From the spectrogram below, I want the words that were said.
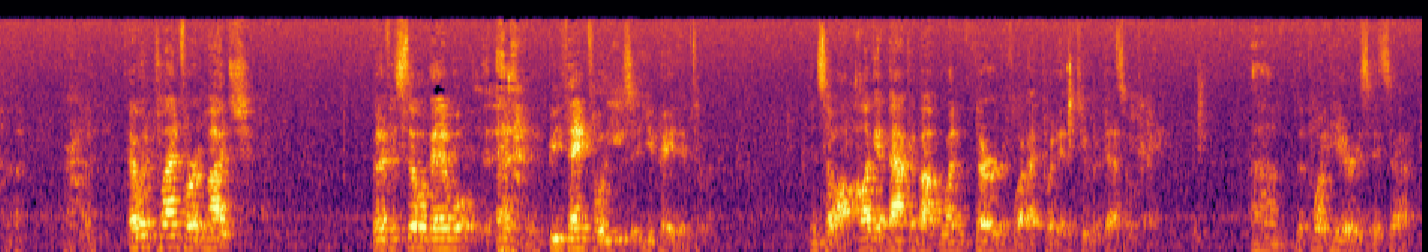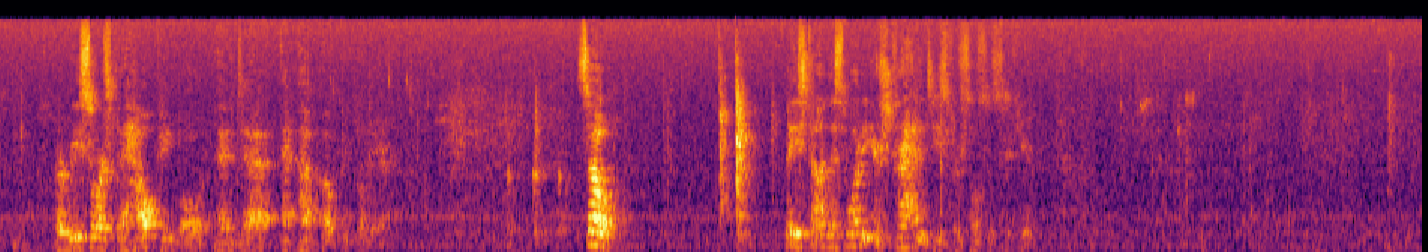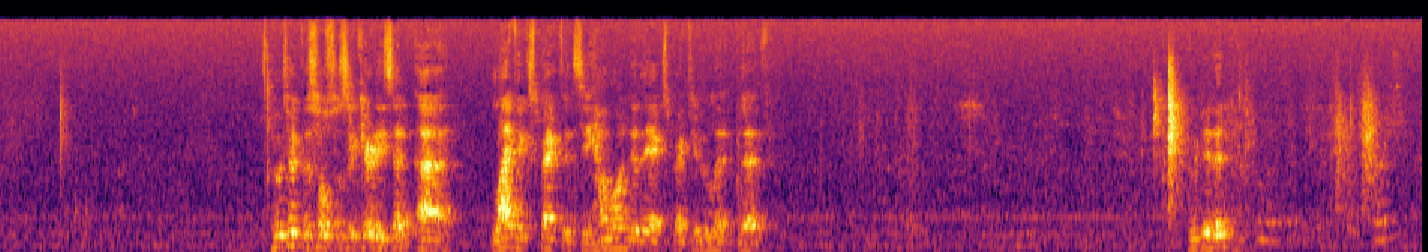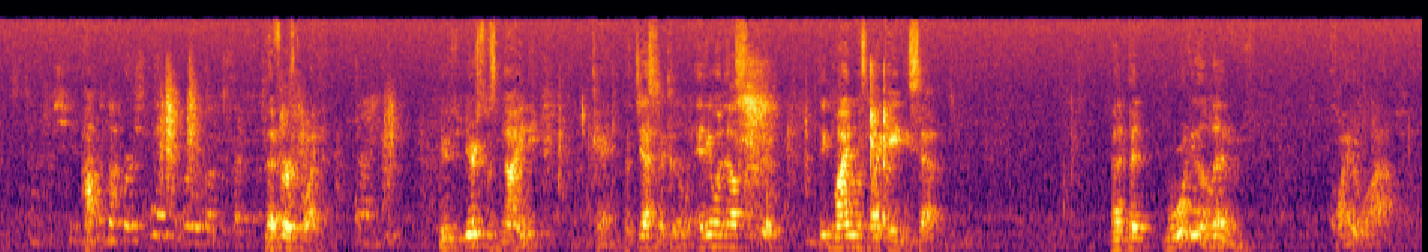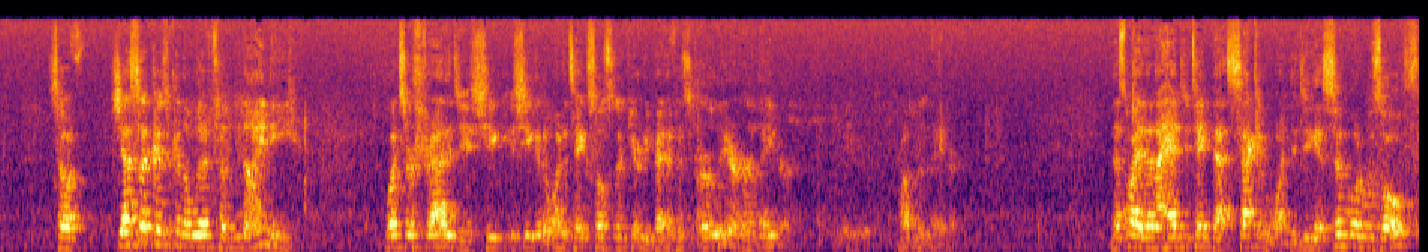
I wouldn't plan for it much, but if it's still available, be thankful use it. You paid into it. And so I'll, I'll get back about one third of what I put into, but that's okay. Um, the point here is it's a, a resource to help people and uh, help people here. So, based on this, what are your strategies for Social Security? Who took the Social Security said uh, life expectancy? How long do they expect you to live? Who did it? The first one or the second? The first one. Ninety. Yours was 90. Okay. But Jessica, anyone else? I think mine was like 87. But, but we're going to live quite a while. So if Jessica's going to live to 90, what's her strategy? Is she, is she going to want to take Social Security benefits earlier or later? Probably later. That's why then I had to take that second one. Did you get similar results?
